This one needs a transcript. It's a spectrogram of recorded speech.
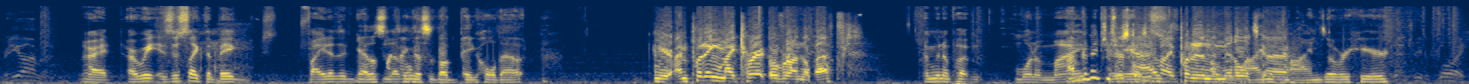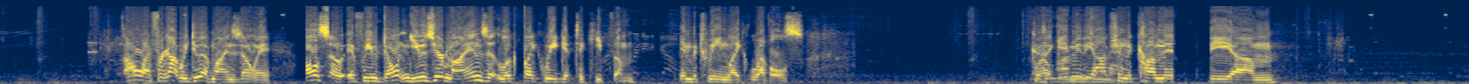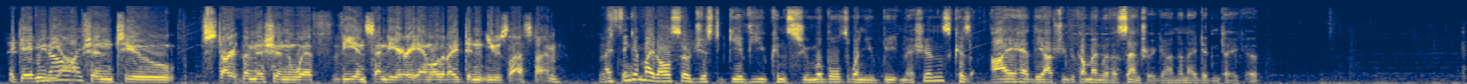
Pretty. All right. Are we? Is this like the big fight of the yeah, this looks level? like this is the big holdout. Here, I'm putting my turret over on the left. I'm gonna put one of my. I'm gonna just because if I put it in the middle, it's gonna- mines over here. Oh, I forgot we do have mines, don't we? Also, if we don't use your mines, it looks like we get to keep them in between like levels. Because Well, it gave I'm me the option all. to come in the um. It gave me the No, I- option to start the mission with the incendiary ammo that I didn't use last time. I think it might also just give you consumables when you beat missions, because I had the option to come in with a sentry gun and I didn't take it.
